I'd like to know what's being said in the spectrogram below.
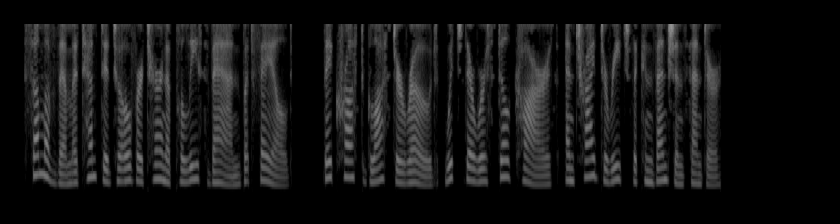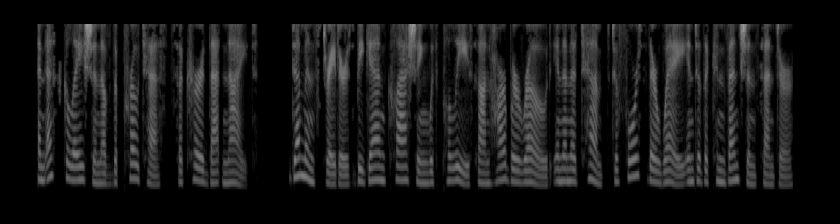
Some of them attempted to overturn a police van but failed. They crossed Gloucester Road, which there were still cars, and tried to reach the convention centre. An escalation of the protests occurred that night. Demonstrators began clashing with police on Harbour Road in an attempt to force their way into the convention centre.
